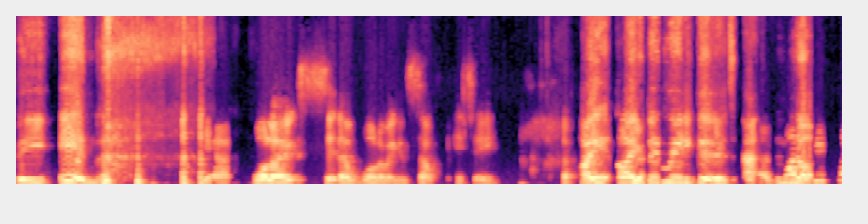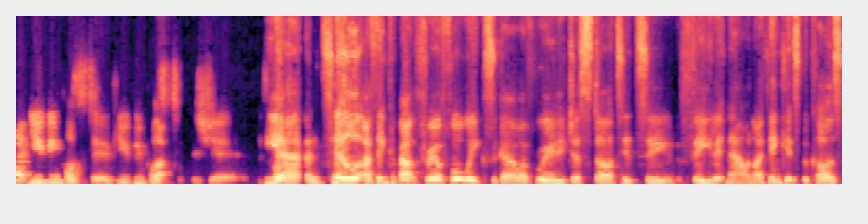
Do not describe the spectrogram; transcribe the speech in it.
be in. yeah wallow sit there wallowing in self-pity I, I've been really good at not you've been- positive you've been positive this year. Yeah until i think about three or four weeks ago i've really just started to feel it now. And i think it's because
